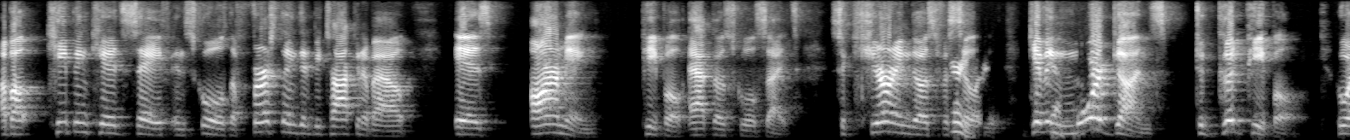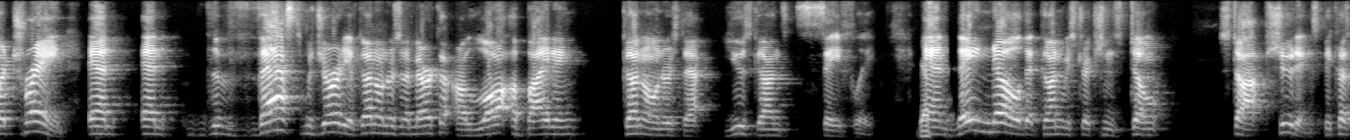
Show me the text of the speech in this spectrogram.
about keeping kids safe in schools, the first thing they'd be talking about is arming people at those school sites, securing those facilities, giving yeah. more guns to good people who are trained and and the vast majority of gun owners in America are law abiding gun owners that use guns safely. Yep. And they know that gun restrictions don't stop shootings because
